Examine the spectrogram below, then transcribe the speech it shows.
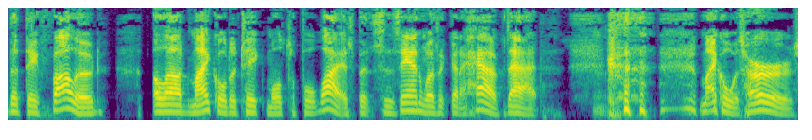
that they followed allowed Michael to take multiple wives, but Suzanne wasn't going to have that. Michael was hers.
